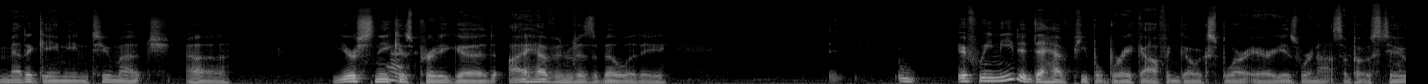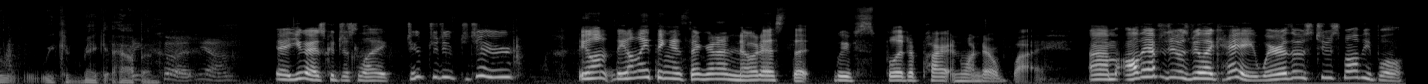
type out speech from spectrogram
metagaming too much, uh, your sneak is pretty good. I have invisibility. If we needed to have people break off and go explore areas we're not supposed to, we could make it We happen. could, yeah. yeah, you guys could just like doop doop doop doop. doop. the, on- the only thing is they're going to notice that we've split apart and wonder why. Um, all they have to do is be like, "Hey, where are those two small people?"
